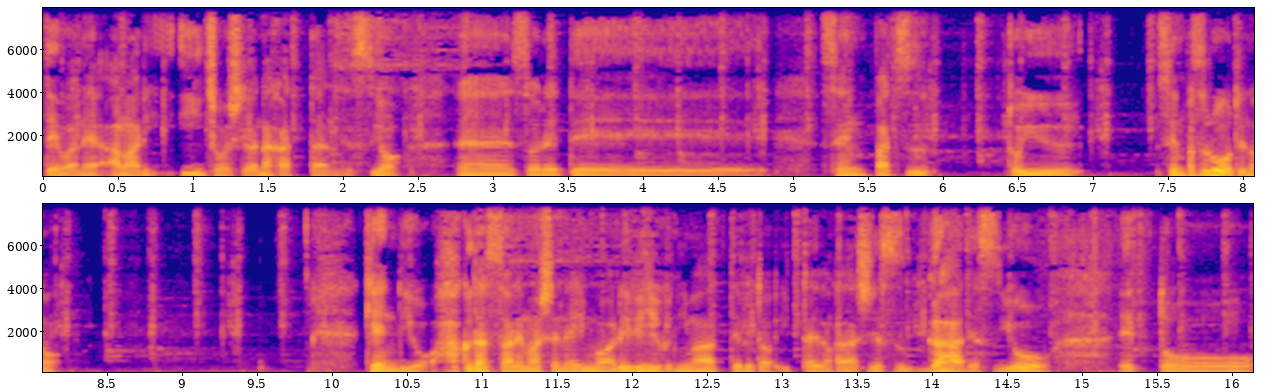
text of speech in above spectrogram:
ではね、あまりいい調子ではなかったんですよ。えー、それで、先発という、先発ローテの権利を剥奪されましてね、今はリリーフに回ってるといったような形ですがですよ、えっと、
